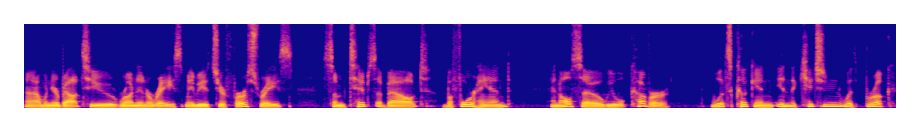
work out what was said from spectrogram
uh, when you're about to run in a race. Maybe it's your first race some tips about beforehand and also we will cover what's cooking in the kitchen with brooke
